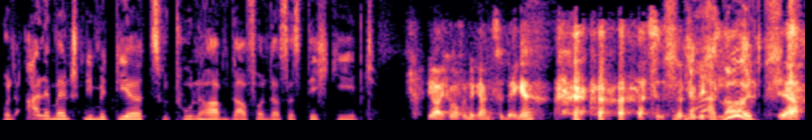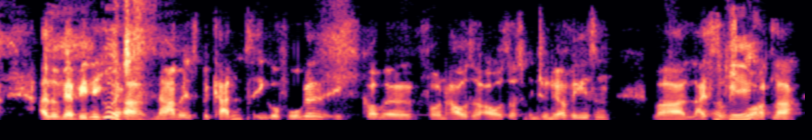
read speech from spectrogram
und alle Menschen, die mit dir zu tun haben, davon, dass es dich gibt? Ja, ich hoffe eine ganze Menge. das ist natürlich ja, klar. Gut. Ja, also wer bin ich? Gut. Ja, Name ist bekannt, Ingo Vogel. Ich komme von Hause aus aus dem Ingenieurwesen, war Leistungssportler. Okay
